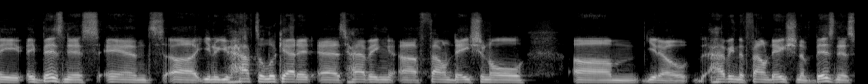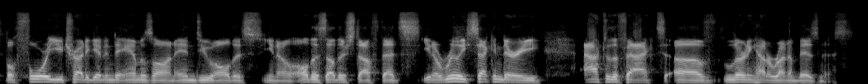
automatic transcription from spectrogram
a, a business and uh, you know you have to look at it as having a foundational um, you know having the foundation of business before you try to get into amazon and do all this you know all this other stuff that's you know really secondary after the fact of learning how to run a business.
